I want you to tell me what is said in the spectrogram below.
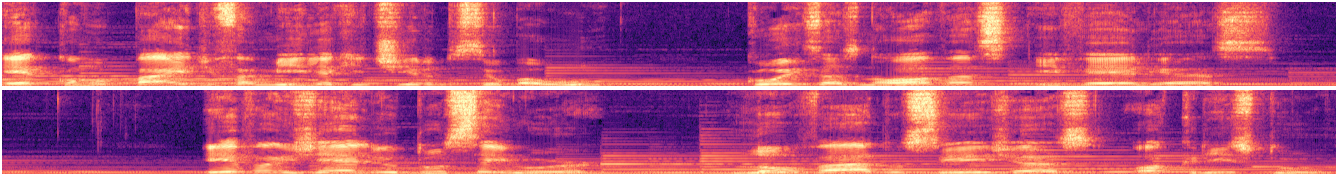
é como pai de família que tira do seu baú coisas novas e velhas. Evangelho do Senhor, louvado sejas, ó Cristo.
